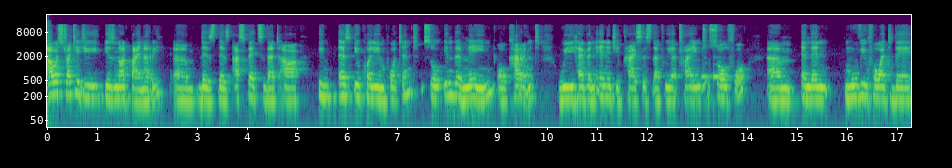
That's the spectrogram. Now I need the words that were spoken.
Our strategy is not binary. Um, there's there's aspects that are as equally important. So in the main or current, we have an energy crisis that we are trying to solve for, um, and then moving forward there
